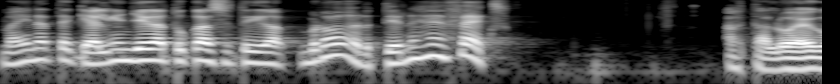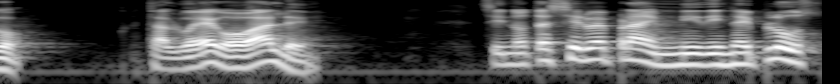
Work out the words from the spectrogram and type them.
Imagínate que alguien llega a tu casa y te diga, brother, ¿tienes FX? Hasta luego. Hasta luego, vale. Si no te sirve Prime ni Disney Plus,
